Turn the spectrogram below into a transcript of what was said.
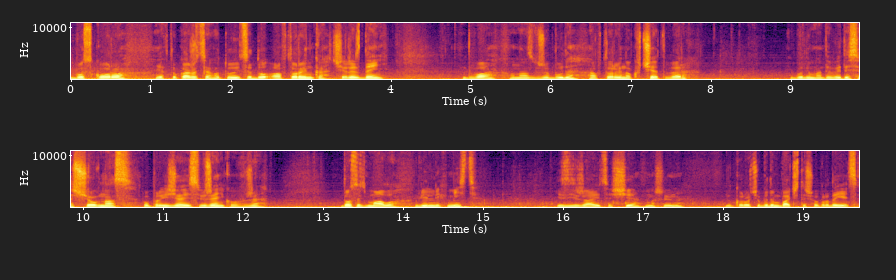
бо скоро, як то кажеться, готуються до авторинка. Через день-два у нас вже буде авторинок в четвер. І будемо дивитися, що в нас поприїжджає свіженько. Вже досить мало вільних місць. І з'їжджаються ще машини. Ну, коротше, будемо бачити, що продається.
